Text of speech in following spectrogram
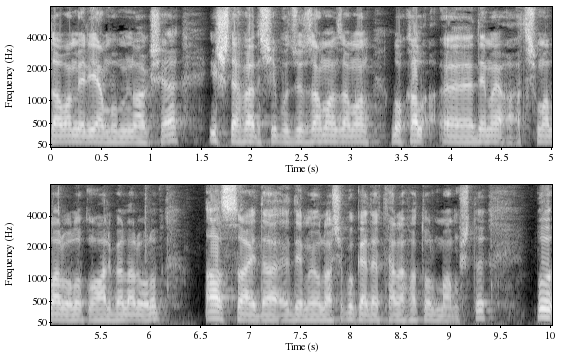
davam edən bu münaqişə ilk dəfədir ki, bu cür zaman-zaman lokal e, demək atışmalar olub, müharibələr olub. Az sayda demək olar ki, bu qədər tələfat olmamışdı. Bu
